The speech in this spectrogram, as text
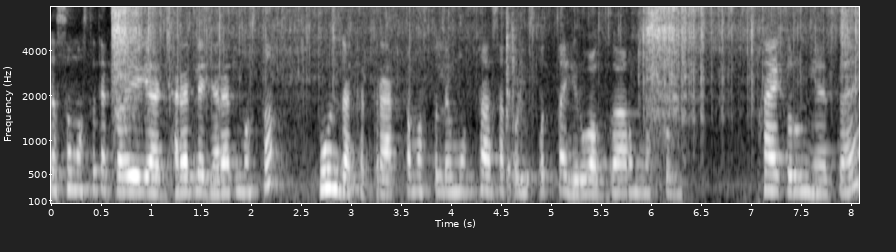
कसं मस्त त्या कढई या झऱ्यातल्या झऱ्यात मस्त होऊन जातात. तर आत्ता मस्त लय मोठा असा कढीपत्ता हिरवागार मस्त फ्राय करून घ्यायचा आहे.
